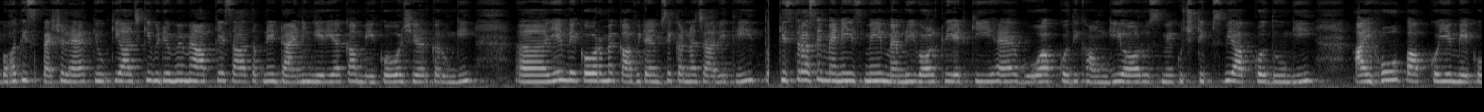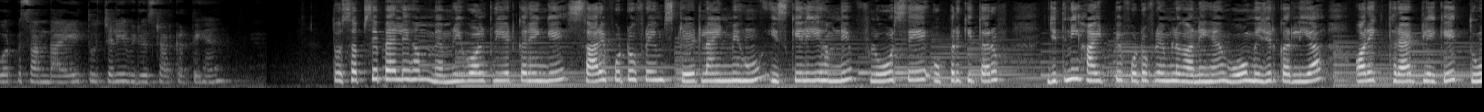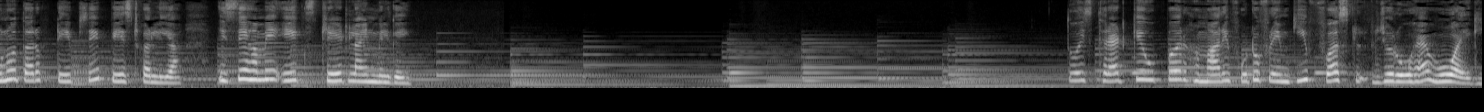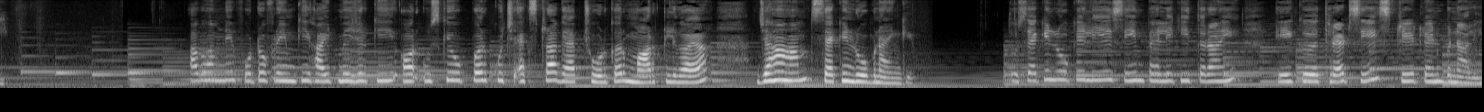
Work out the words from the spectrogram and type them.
बहुत ही स्पेशल है, क्योंकि आज की वीडियो में मैं आपके साथ अपने डाइनिंग एरिया का मेकओवर शेयर करूँगी। ये मेकओवर मैं काफ़ी टाइम से करना चाह रही थी। तो किस तरह से मैंने इसमें मेमोरी वॉल क्रिएट की है, वो आपको दिखाऊँगी और उसमें कुछ टिप्स भी आपको दूँगी। आई होप आपको ये मेकओवर पसंद आए। तो चलिए वीडियो स्टार्ट करते हैं। तो सबसे पहले हम मेमोरी वॉल क्रिएट करेंगे। सारे फ़ोटो फ्रेम स्ट्रेट लाइन में हों। इसके लिए हमने फ्लोर से ऊपर की तरफ़ जितनी हाइट पे फ़ोटो फ्रेम लगाने हैं, वो मेजर कर लिया और एक थ्रेड लेके दोनों तरफ़ टेप से पेस्ट कर लिया। इससे हमें एक स्ट्रेट लाइन मिल गई। तो इस थ्रेड के ऊपर हमारी फ़ोटो फ्रेम की फ़र्स्ट जो रो है, वो आएगी। अब हमने फ़ोटो फ्रेम की हाइट मेजर की और उसके ऊपर कुछ एक्स्ट्रा गैप छोड़कर मार्क लगाया, जहाँ हम सेकंड रो बनाएँगे। तो सेकंड रो के लिए सेम पहले की तरह ही एक थ्रेड से स्ट्रेट लाइन बना ली।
